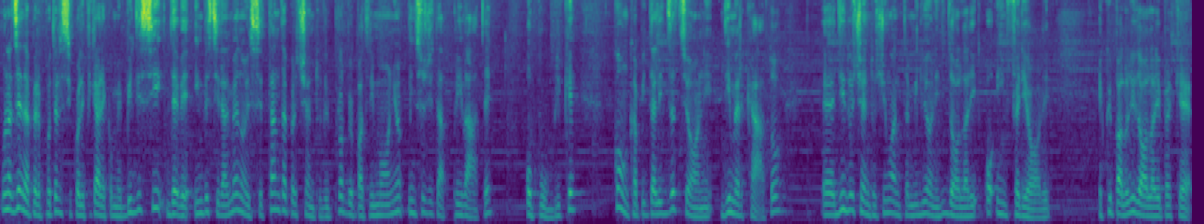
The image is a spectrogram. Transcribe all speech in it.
Un'azienda per potersi qualificare come BDC deve investire almeno il 70% del proprio patrimonio in società private o pubbliche con capitalizzazioni di mercato eh, di 250 milioni di dollari o inferiori. E qui parlo di dollari perché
